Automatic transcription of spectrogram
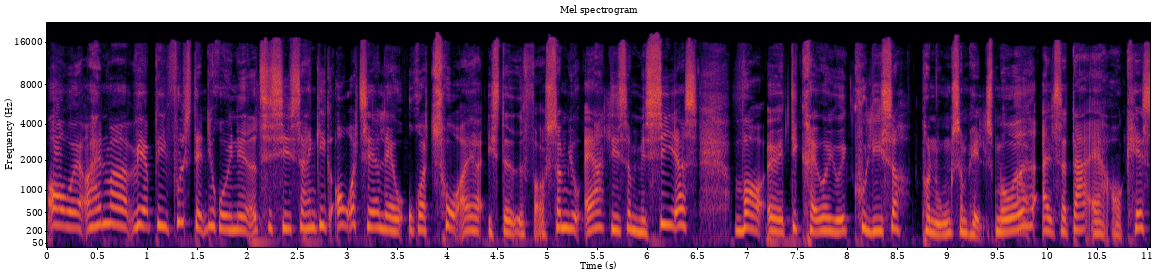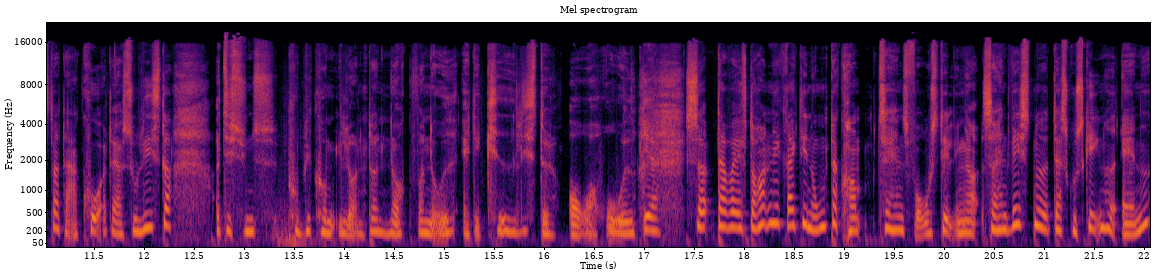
Og, øh, og han var ved at blive fuldstændig ruineret til sidst, så han gik over til at lave oratorier i stedet for, som jo er ligesom Messias, hvor øh, det kræver jo ikke kulisser på nogen som helst måde. Nej. Altså der er orkester, der er kor, der er solister, og det synes publikum i London nok var noget af det kedeligste overhovedet. Ja. Så der var efterhånden ikke rigtig nogen, der kom til hans forestillinger, så han vidste noget, at der skulle ske noget andet.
